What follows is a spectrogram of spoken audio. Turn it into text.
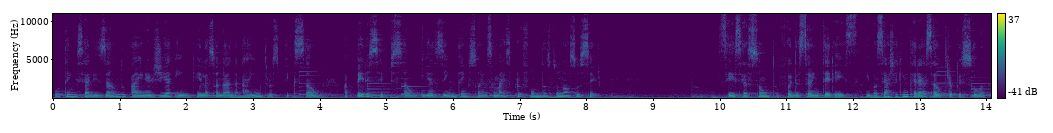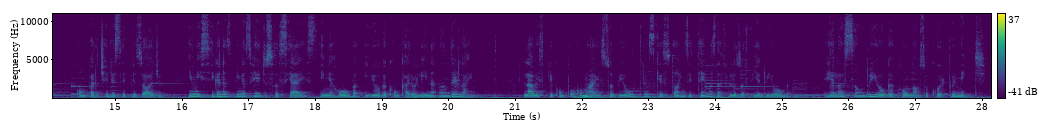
potencializando a energia Yin relacionada à introspecção, à percepção e às intenções mais profundas do nosso ser. Se esse assunto foi do seu interesse e você acha que interessa a outra pessoa, compartilhe esse episódio e me siga nas minhas redes sociais em arroba yoga com Carolina underline. Lá eu explico um pouco mais sobre outras questões e temas da filosofia do yoga relação do yoga com o nosso corpo e mente.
